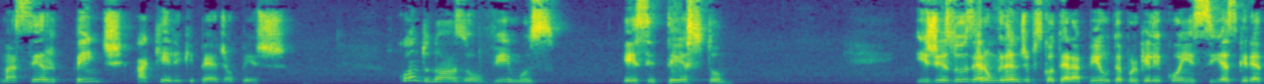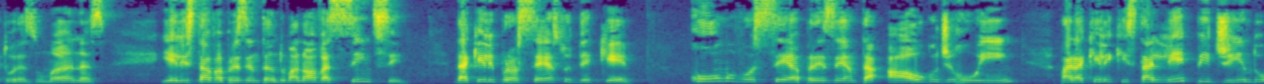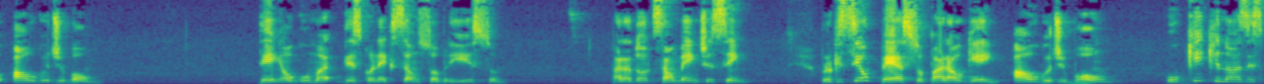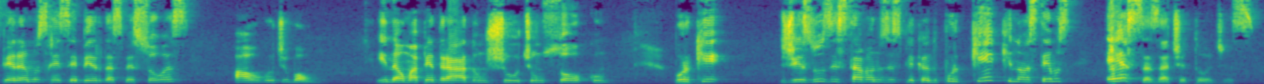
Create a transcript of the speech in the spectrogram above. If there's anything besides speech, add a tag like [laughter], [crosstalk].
uma serpente àquele que pede ao peixe. Quando nós ouvimos esse texto, e Jesus era um grande psicoterapeuta porque ele conhecia as criaturas humanas e ele estava apresentando uma nova síntese daquele processo de que como você apresenta algo de ruim para aquele que está lhe pedindo algo de bom. Tem alguma desconexão sobre isso? Paradoxalmente, sim. Porque se eu peço para alguém algo de bom, o que, que nós esperamos receber das pessoas? Algo de bom. E não uma pedrada, um chute, um soco. Porque Jesus estava nos explicando por que, que nós temos essas atitudes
